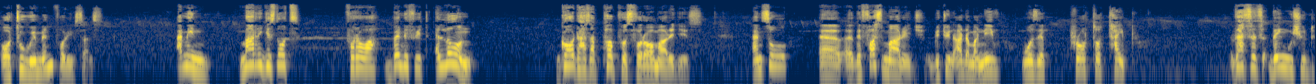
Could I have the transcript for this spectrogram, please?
Or two women, for instance? I mean, marriage is not for our benefit alone. God has a purpose for our marriages. And so, uh, uh, the first marriage between Adam and Eve was a prototype. That's the thing we should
